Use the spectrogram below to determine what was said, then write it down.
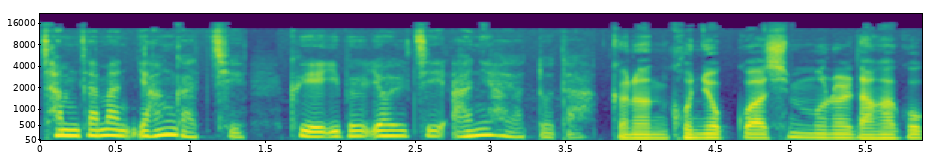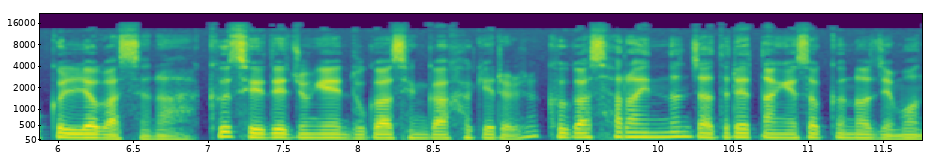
잠잠한 양같이 그의 입을 열지 아니하였도다. 그는 곤욕과 신문을 당하고 끌려갔으나 그 세대 중에 누가 생각하기를 그가 살아있는 자들의 땅에서 끊어짐은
